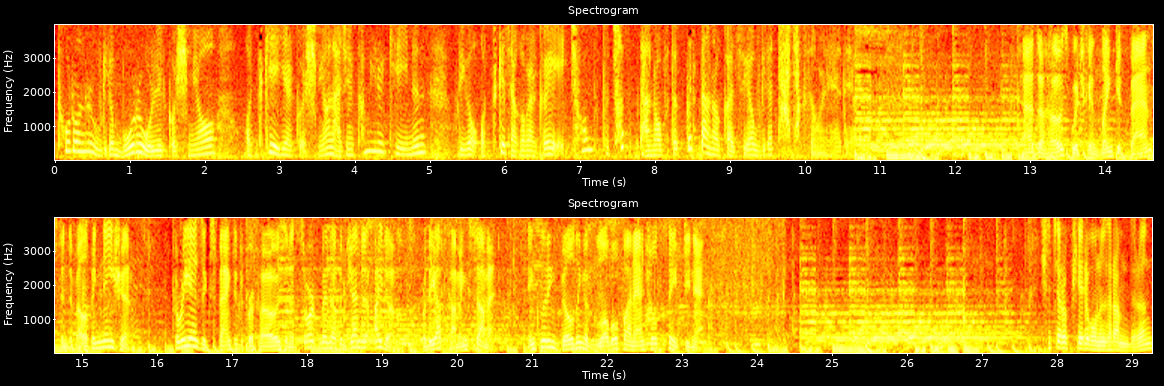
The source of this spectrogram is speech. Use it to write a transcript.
토론을 우리가 뭐를 올릴 것이며 어떻게 얘기할 것이며 나중에 커뮤니케이는 우리가 어떻게 작업할까요? 처음부터 첫 단어부터 끝 단어까지가 우리가 다 작성을 해야 돼요. As a host which can link advanced and developing nations, Korea is expected to propose an assortment of agenda items for the upcoming summit, including building a global financial safety net. 실제로 피해를 보는 사람들은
